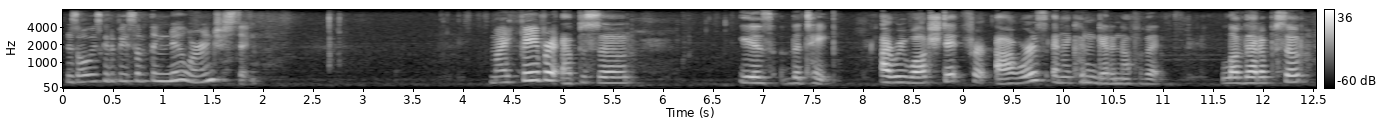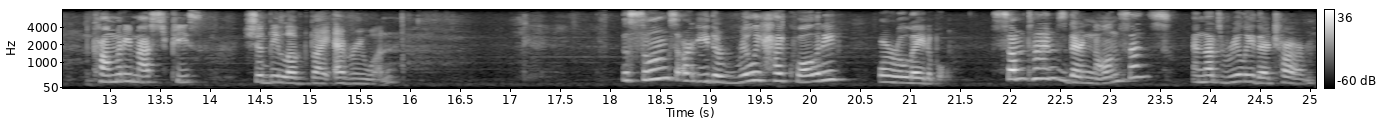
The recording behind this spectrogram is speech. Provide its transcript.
there's always going to be something new or interesting. My favorite episode is the tape. I rewatched it for hours and I couldn't get enough of it. Love that episode. Comedy masterpiece should be loved by everyone. The songs are either really high quality or relatable. Sometimes they're nonsense, and that's really their charm.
